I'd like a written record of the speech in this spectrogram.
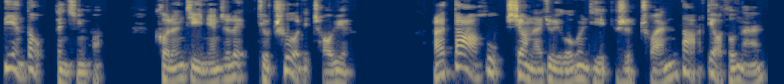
变道等情况，可能几年之内就彻底超越了。而大户向来就有个问题，就是船大掉头难。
